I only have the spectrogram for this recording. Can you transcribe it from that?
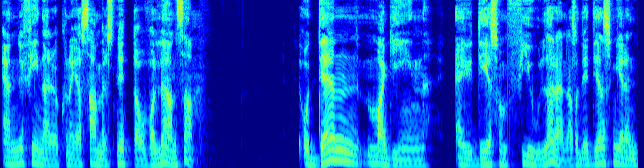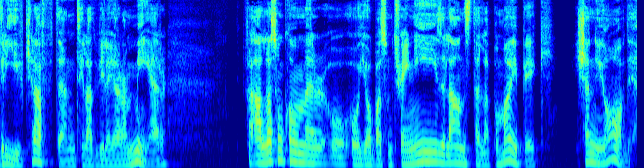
ännu finare att kunna göra samhällsnytta och vara lönsam. Och den magin är ju det som fuelar en, alltså det är den som ger en drivkraften till att vilja göra mer. För alla som kommer och, och jobbar som trainees eller anställda på MyPick känner ju av det.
